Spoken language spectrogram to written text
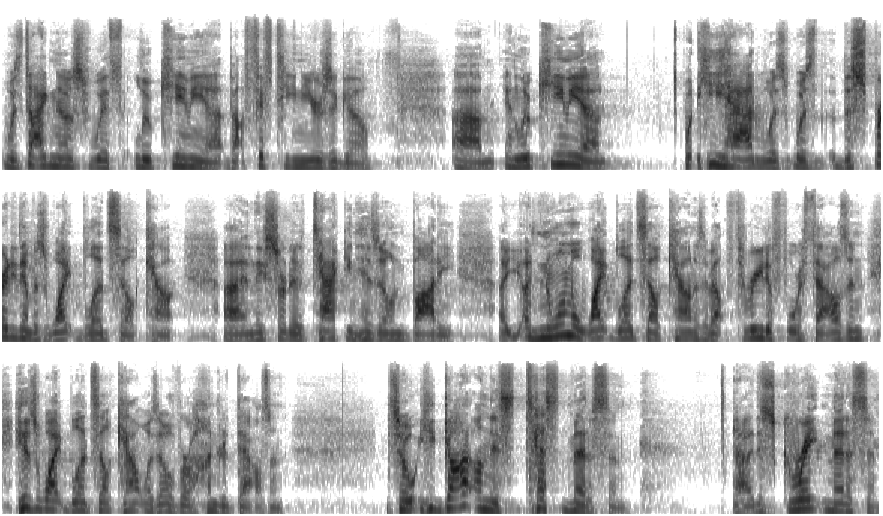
was diagnosed with leukemia about 15 years ago. Um, and leukemia what he had was, was the spreading of his white blood cell count, uh, and they started attacking his own body. Uh, a normal white blood cell count is about three to 4,000. His white blood cell count was over 100,000. So he got on this test medicine, uh, this great medicine.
